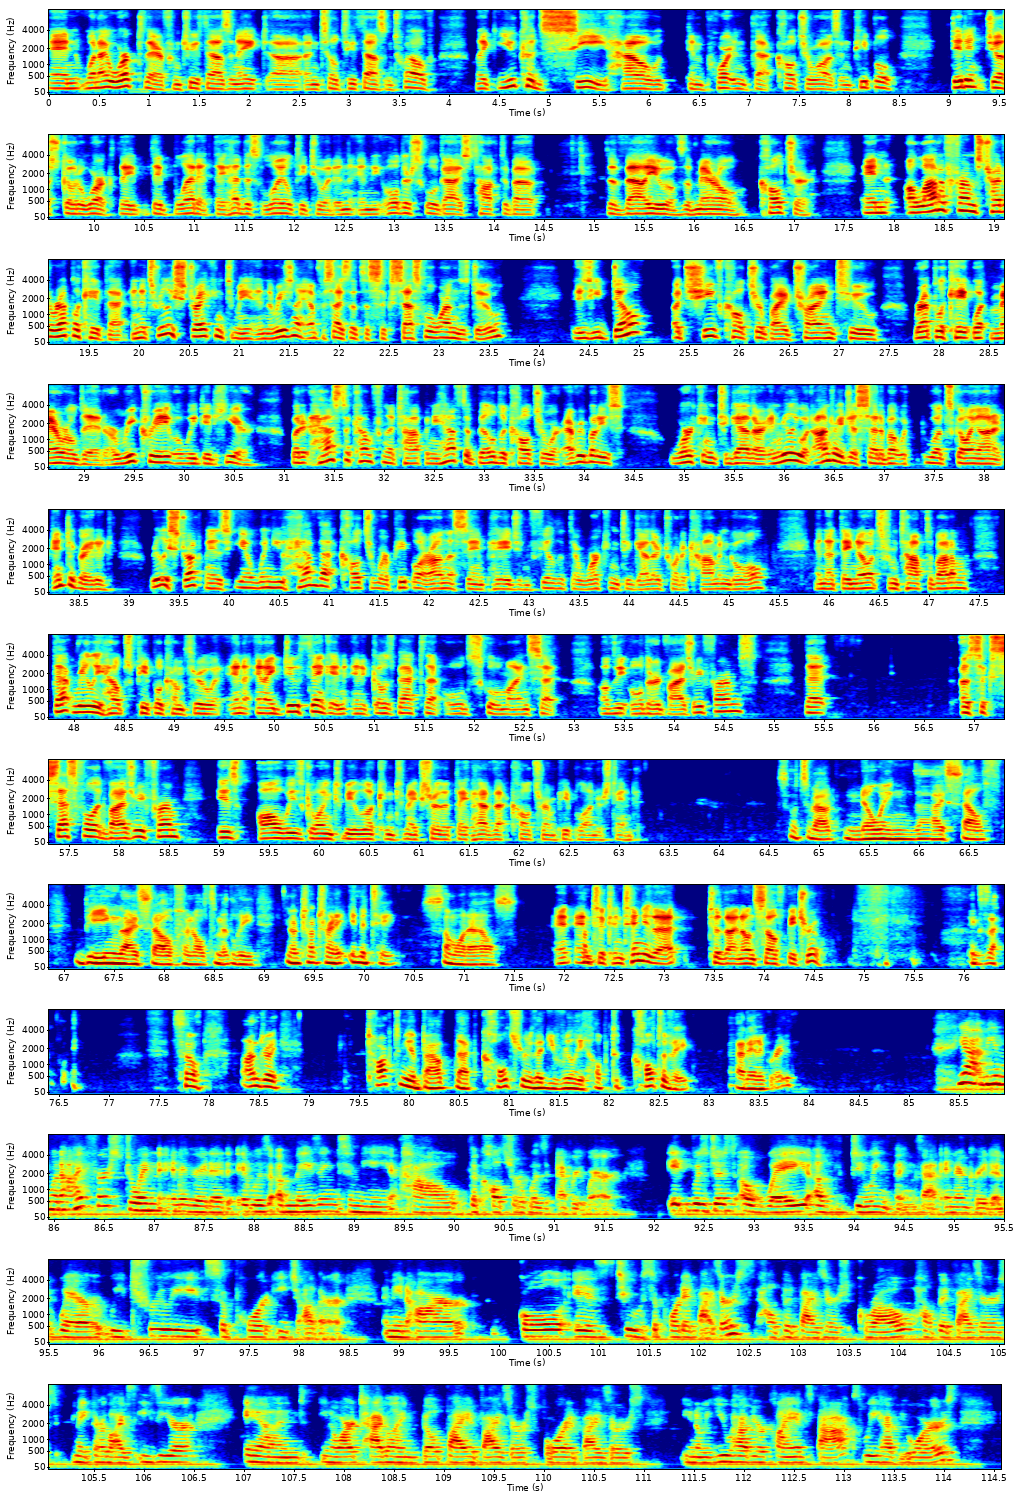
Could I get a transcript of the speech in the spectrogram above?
And when I worked there from 2008 uh, until 2012, like you could see how important that culture was. And people, didn't just go to work. They they bled it. They had this loyalty to it. And, and the older school guys talked about the value of the Merrill culture. And a lot of firms try to replicate that. And it's really striking to me. And the reason I emphasize that the successful ones do is you don't achieve culture by trying to replicate what Merrill did or recreate what we did here. But it has to come from the top and you have to build a culture where everybody's working together. And really, what Andre just said about what, what's going on at Integrated really struck me is you know when you have that culture where people are on the same page and feel that they're working together toward a common goal and that they know it's from top to bottom that really helps people come through and, and i do think and, and it goes back to that old school mindset of the older advisory firms that a successful advisory firm is always going to be looking to make sure that they have that culture and people understand it so it's about knowing thyself, being thyself, and ultimately, you know, not trying to imitate someone else. And and um, to continue that, to thine own self be true. exactly. So, Andre, talk to me about that culture that you really helped to cultivate at Integrated. Yeah, I mean, when I first joined Integrated, it was amazing to me how the culture was everywhere it was just a way of doing things at integrated where we truly support each other. I mean our goal is to support advisors help advisors grow help advisors make their lives easier. And you know our tagline built by advisors for advisors you know you have your clients backs we have yours.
